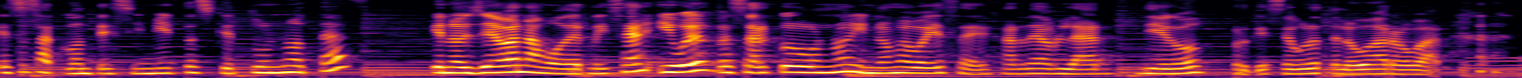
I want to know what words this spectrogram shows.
esos acontecimientos que tú notas que nos llevan a modernizar? Y voy a empezar con uno y no me vayas a dejar de hablar, Diego, porque seguro te lo voy a robar.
